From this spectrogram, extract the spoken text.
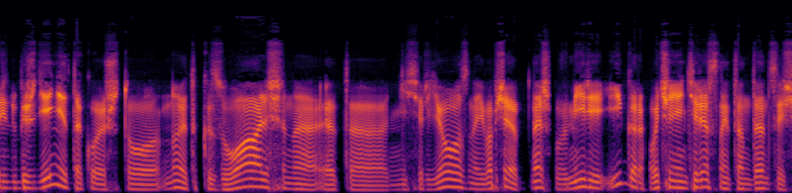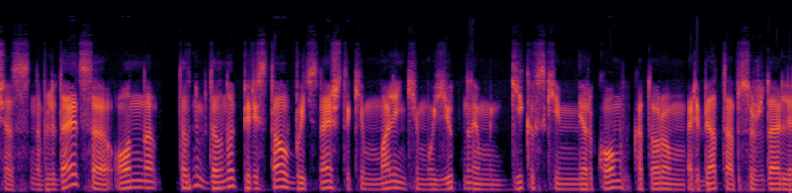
предубеждение такое, что, ну, это казуальщина, это несерьезно. И вообще, знаешь, в мире игр очень интересные тенденции сейчас наблюдается. Он давным-давно перестал быть, знаешь, таким маленьким, уютным, гиковским мирком, в котором ребята обсуждали,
